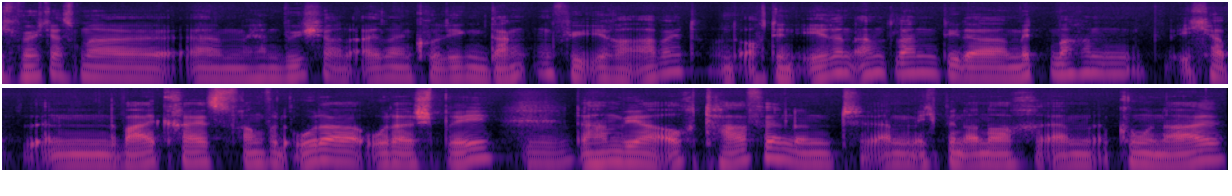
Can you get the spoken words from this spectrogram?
Ich möchte erstmal ähm, Herrn Bücher und all seinen Kollegen danken für ihre Arbeit und auch den Ehrenamtlern, die da mitmachen. Ich habe einen Wahlkreis Frankfurt-Oder oder Spree. Mhm. Da haben wir auch Tafeln und ähm, ich bin auch noch ähm, kommunal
